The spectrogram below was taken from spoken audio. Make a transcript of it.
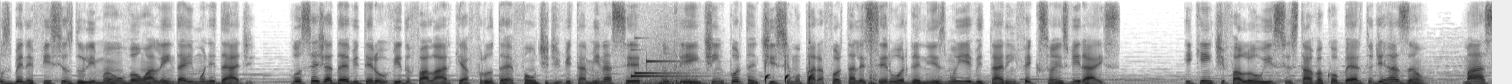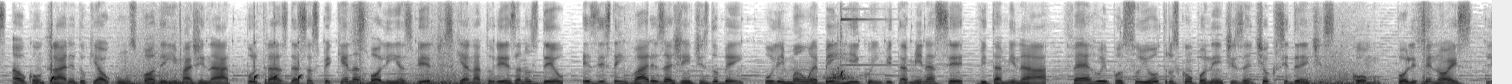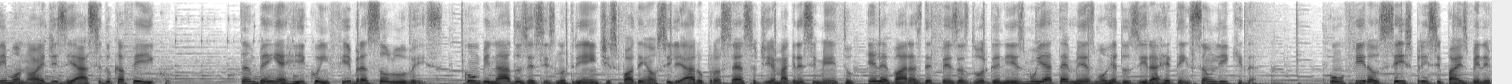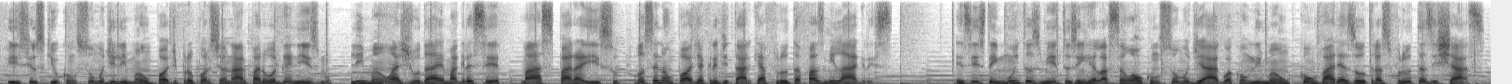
Os benefícios do limão vão além da imunidade. Você já deve ter ouvido falar que a fruta é fonte de vitamina C, nutriente importantíssimo para fortalecer o organismo e evitar infecções virais. E quem te falou isso estava coberto de razão. Mas, ao contrário do que alguns podem imaginar, por trás dessas pequenas bolinhas verdes que a natureza nos deu, existem vários agentes do bem. O limão é bem rico em vitamina C, vitamina A, ferro e possui outros componentes antioxidantes, como polifenóis, limonoides e ácido cafeíco. Também é rico em fibras solúveis. Combinados esses nutrientes podem auxiliar o processo de emagrecimento, elevar as defesas do organismo e até mesmo reduzir a retenção líquida. Confira os seis principais benefícios que o consumo de limão pode proporcionar para o organismo. Limão ajuda a emagrecer, mas, para isso, você não pode acreditar que a fruta faz milagres. Existem muitos mitos em relação ao consumo de água com limão, com várias outras frutas e chás.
